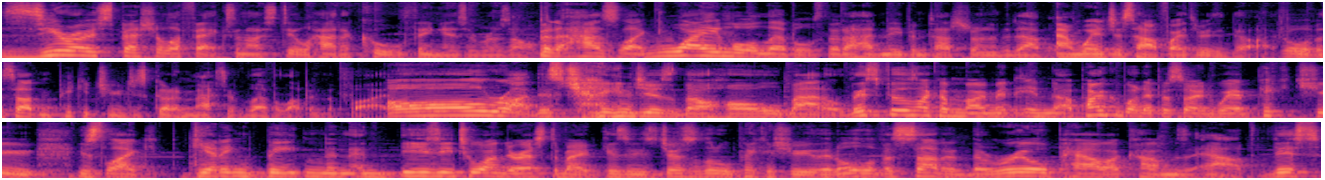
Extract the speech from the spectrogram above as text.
zero special effects and I still had a cool thing as a result. But it has like way more levels that I hadn't even touched on in the dabble. And we're just halfway through the dive. All of a sudden, Pikachu just got a massive level up in the fight. All right, this changes the whole battle. This feels like a moment in a Pokemon episode where Pikachu is like getting beaten and, and easy to underestimate because he's just a little Pikachu. Then all of a sudden, the real power comes out. This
